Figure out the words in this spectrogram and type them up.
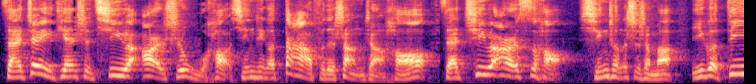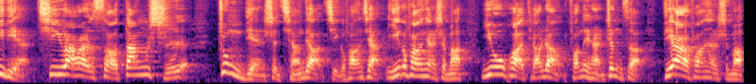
在这一天是七月二十五号，形成一个大幅的上涨。好，在七月二十四号形成的是什么？一个低点。七月二十四号当时重点是强调几个方向，一个方向什么？优化调整房地产政策。第二方向是什么？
